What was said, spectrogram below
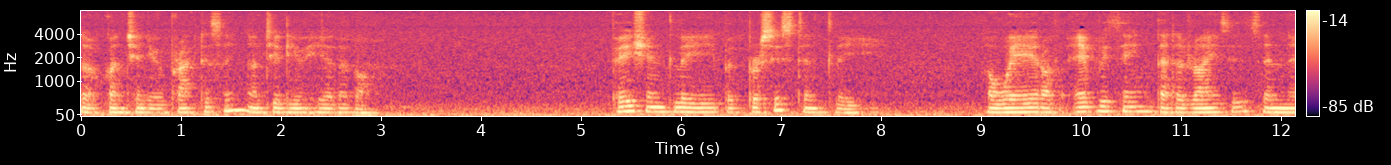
So continue practicing until you hear the gong. Patiently but persistently aware of everything that arises and uh,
